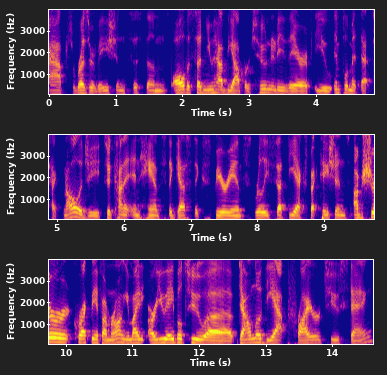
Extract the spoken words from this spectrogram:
apps, reservation systems, all of a sudden you have the opportunity there if you implement that technology to kind of enhance the guest experience, really set the expectations. I'm sure, correct me if I'm wrong, you might are you able to uh, download the app prior to staying?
